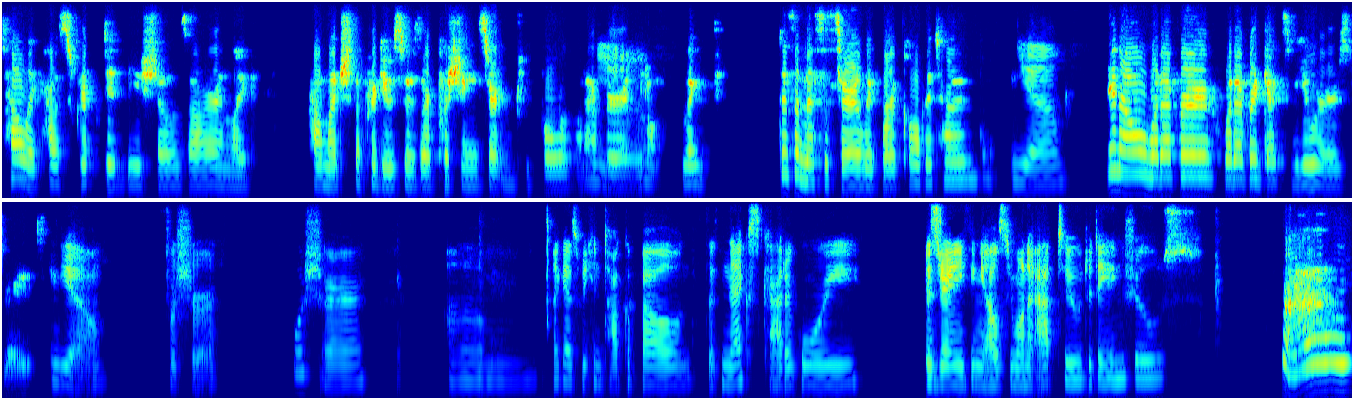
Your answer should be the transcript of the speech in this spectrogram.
tell like how scripted these shows are and like how much the producers are pushing certain people and whatever. Yeah. And you know, like doesn't necessarily work all the time. yeah. You know, whatever whatever gets viewers, right? Yeah. For sure. For sure. Um, I guess we can talk about the next category. Is there anything else you want to add to the dating shows? Um,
